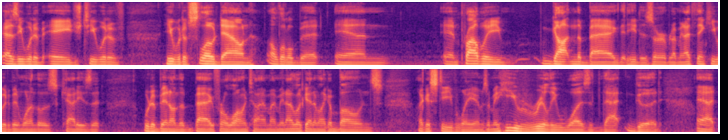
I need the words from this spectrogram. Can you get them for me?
as he would have aged, he would have he would have slowed down a little bit and and probably gotten the bag that he deserved. I mean, I think he would have been one of those caddies that would have been on the bag for a long time. I mean, I look at him like a Bones, like a Steve Williams. I mean, he really was that good at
